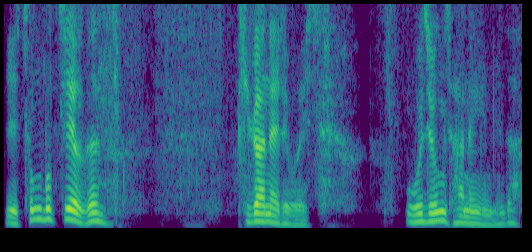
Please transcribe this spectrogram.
이 충북 지역은 비가 내리고 있어요. 우중 산행입니다.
